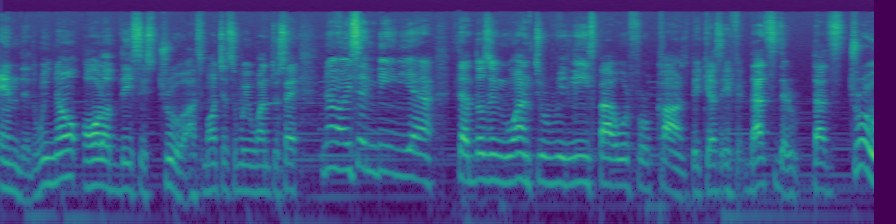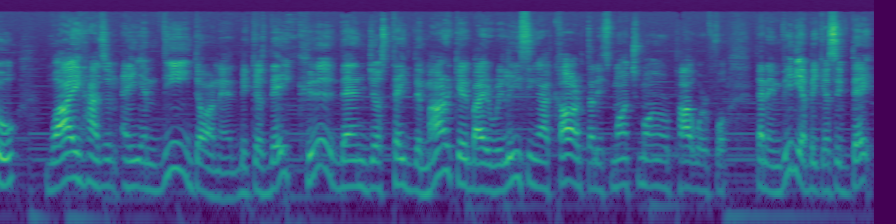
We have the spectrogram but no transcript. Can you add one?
ended. We know all of this is true as much as we want to say, no, it's Nvidia that doesn't want to release power for cards because if that's the that's true, why hasn't AMD done it? Because they could then just take the market by releasing a card that is much more powerful than Nvidia. Because if they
